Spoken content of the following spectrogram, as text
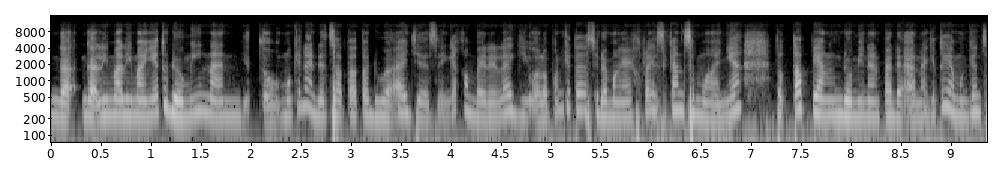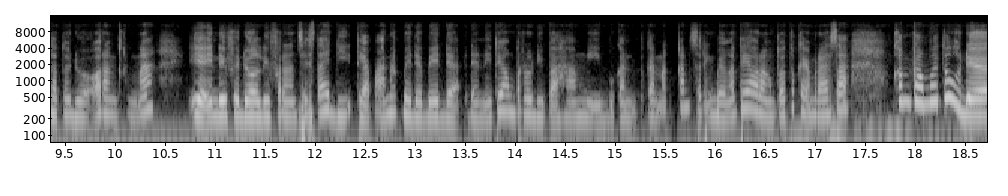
nggak nggak lima limanya itu dominan gitu, mungkin ada satu atau dua aja sehingga kembali lagi walaupun kita sudah mengekspresikan semuanya, tetap yang dominan pada anak itu ya mungkin satu dua orang karena ya individual differences tadi tiap anak beda-beda dan itu yang perlu dipahami bukan karena kan sering banget ya orang tua tuh kayak merasa kan kamu itu udah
